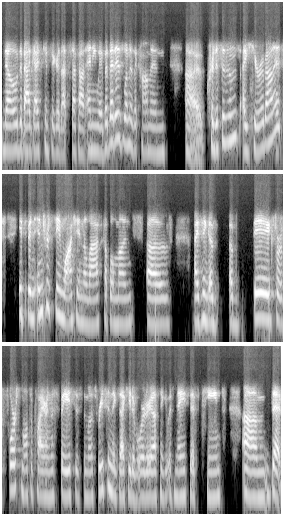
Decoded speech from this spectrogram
no, the bad guys can figure that stuff out anyway. But that is one of the common uh, criticisms I hear about it. It's been interesting watching the last couple months of, I think, a, a big sort of force multiplier in the space is the most recent executive order. I think it was May 15th um, that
